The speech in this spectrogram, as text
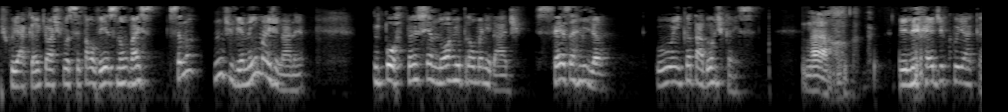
de Curiacã, que eu acho que você talvez não vai, você não, não devia nem imaginar, né? Importância enorme para a humanidade. César Milhã, o encantador de cães. Não. Ele é de Curiacã.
